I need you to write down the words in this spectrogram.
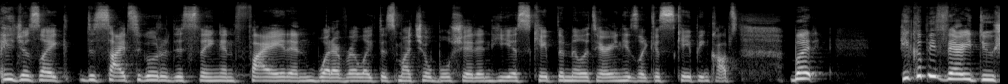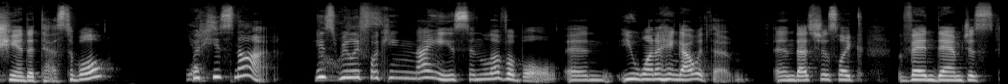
he just like decides to go to this thing and fight and whatever, like this macho bullshit. And he escaped the military and he's like escaping cops. But he could be very douchey and detestable, but he's not. He's No, really he's- fucking nice and lovable, and you want to hang out with him. And that's just like Van Damme just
